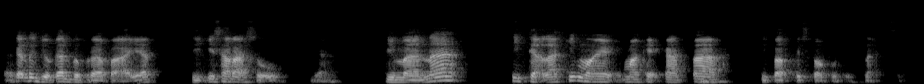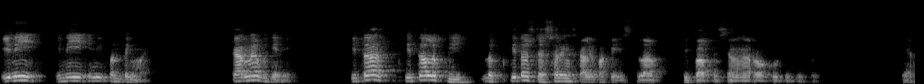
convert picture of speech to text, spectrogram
Saya akan tunjukkan beberapa ayat di kisah Rasul, ya, di mana tidak lagi memakai kata dibaptis Roh Kudus. Nah, ini ini ini penting, Mike. Karena begini, kita kita lebih, kita sudah sering sekali pakai istilah dibaptis dengan Roh Kudus itu. Ya.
